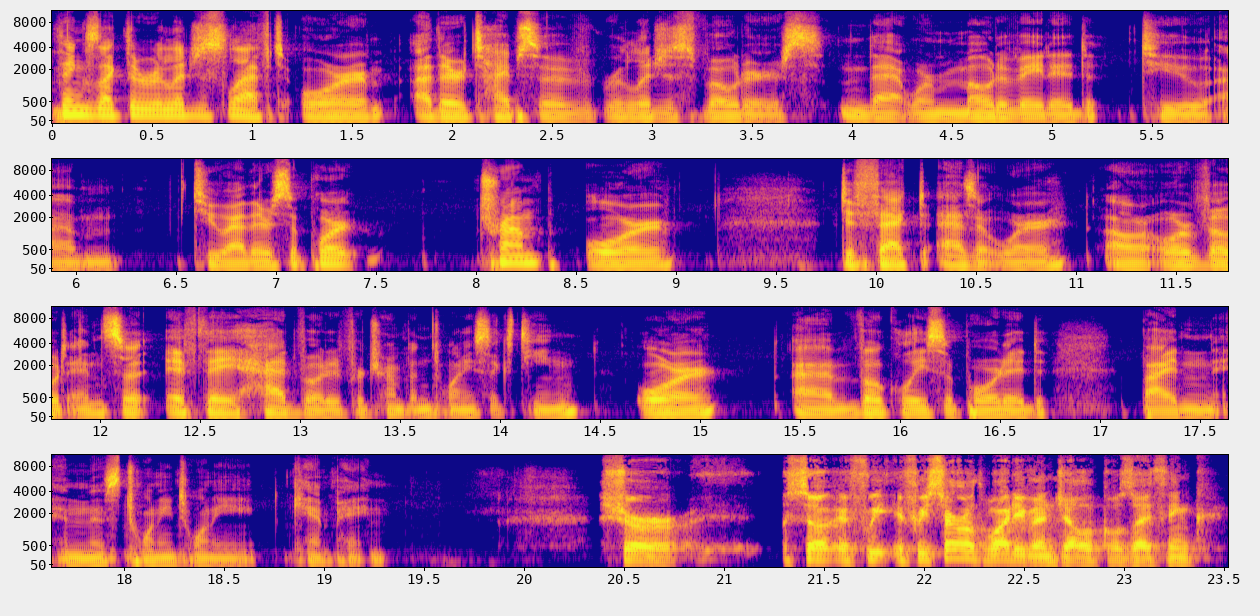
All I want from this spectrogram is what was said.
things like the religious left or other types of religious voters that were motivated to um, to either support Trump or defect, as it were, or, or vote. And so, if they had voted for Trump in 2016, or uh, vocally supported Biden in this 2020 campaign? Sure. So if we if we start with white evangelicals, I think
